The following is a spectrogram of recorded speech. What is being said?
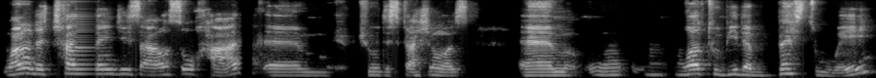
one of the challenges I also had um, through discussion was um, what would be the best way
